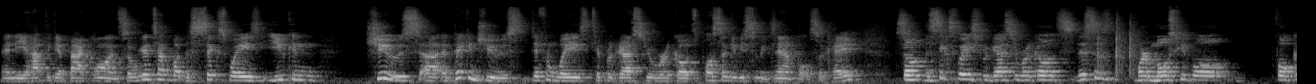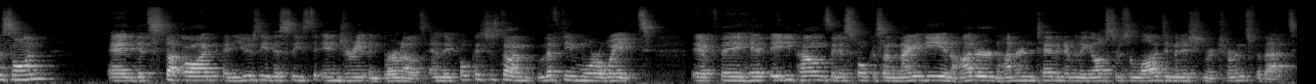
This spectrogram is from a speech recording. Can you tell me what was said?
and you have to get back on. So we're going to talk about the six ways you can choose uh, and pick and choose different ways to progress your workouts. Plus, I'll give you some examples. Okay. So the six ways to progress your workouts. This is where most people focus on and get stuck on, and usually this leads to injury and burnouts. And they focus just on lifting more weight. If they hit 80 pounds, they just focus on 90 and 100 and 110 and everything else. There's a lot of diminishing returns for that.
